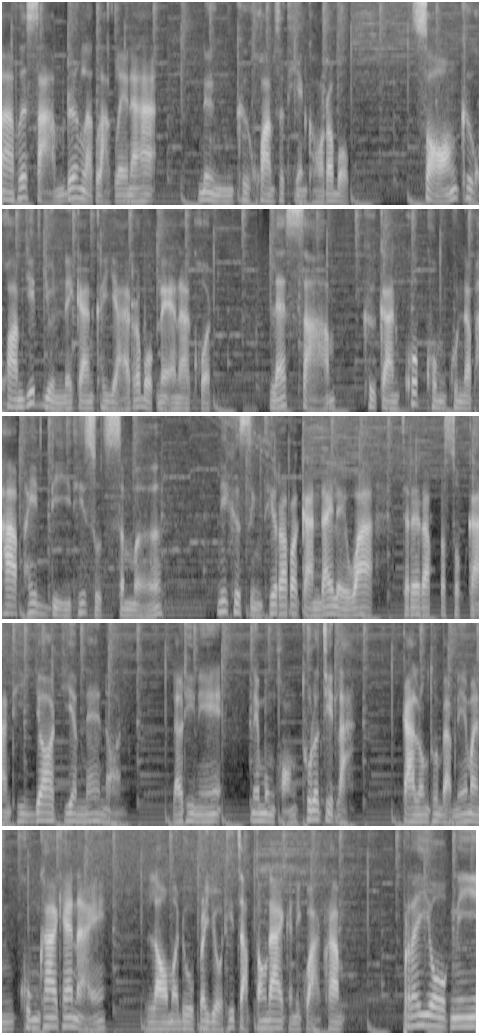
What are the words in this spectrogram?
มาเพื่อ 3 เรื่องหลักๆ เลยนะฮะ 1. คือความเสถียรของระบบ 2. คือความยืดหยุ่นในการขยายระบบในอนาคต และ 3. คือการควบคุมคุณภาพให้ดีที่สุดเสมอ นี่คือสิ่งที่รับประกันได้เลยว่า จะได้รับประสบการณ์ที่ยอดเยี่ยมแน่นอน แล้วทีนี้ในมุมของธุรกิจล่ะ การลงทุนแบบนี้มันคุ้มค่าแค่ไหน เรามาดูประโยชน์ที่จับต้องได้กันดีกว่าครับ ประโยคนี้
